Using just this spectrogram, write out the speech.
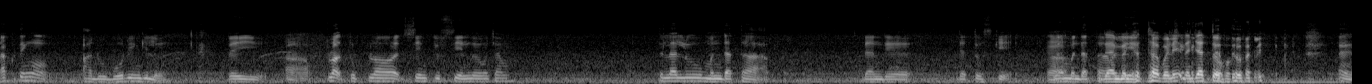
aku tengok aduh boring gila. Dari uh, plot to plot, scene to scene tu macam terlalu mendatar. Dan dia jatuh sikit. Ha. Dan mendatar dan balik. mendatar balik dan jatuh. jatuh balik. kan?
